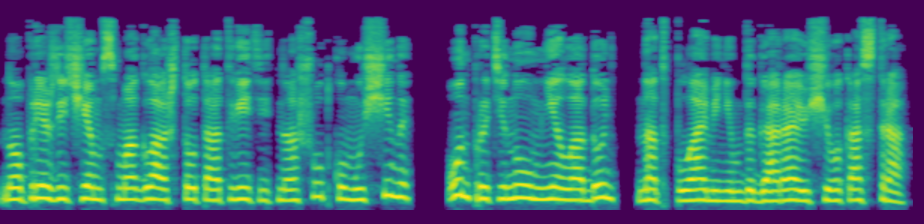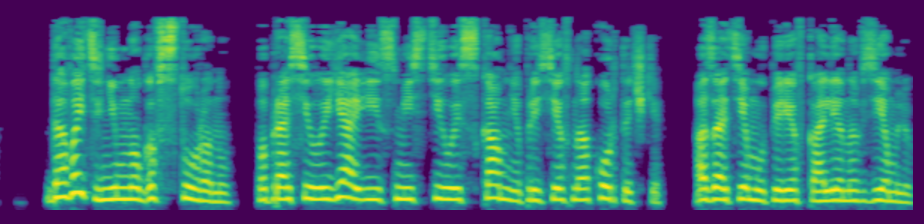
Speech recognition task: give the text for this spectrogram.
Но прежде чем смогла что-то ответить на шутку мужчины, он протянул мне ладонь над пламенем догорающего костра. «Давайте немного в сторону», — попросила я и сместилась с камня, присев на корточки, а затем уперев колено в землю.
